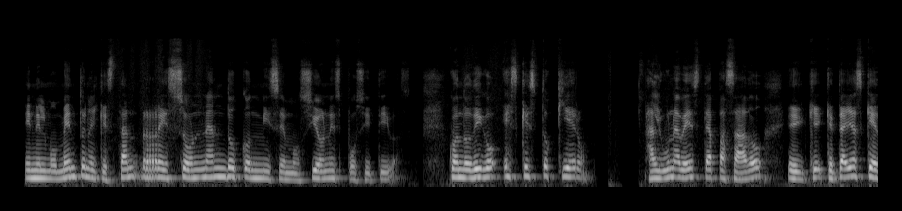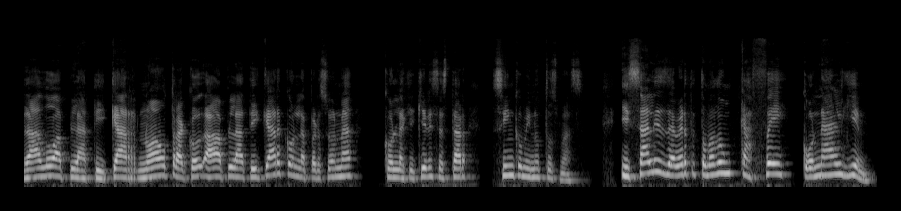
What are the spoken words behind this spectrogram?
en el momento en el que están resonando con mis emociones positivas. Cuando digo, es que esto quiero. ¿Alguna vez te ha pasado eh, que, que, te hayas quedado a platicar, no a otra cosa, a platicar con la persona con la que quieres estar cinco minutos más? Y sales de haberte tomado un café con alguien,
